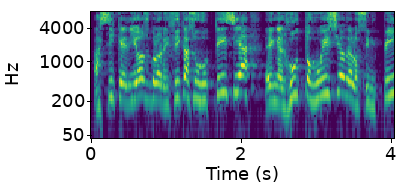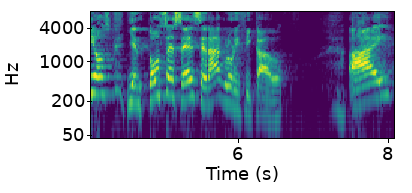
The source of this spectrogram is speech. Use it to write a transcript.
Así que Dios glorifica su justicia en el justo juicio de los impíos y entonces Él será glorificado. Hay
